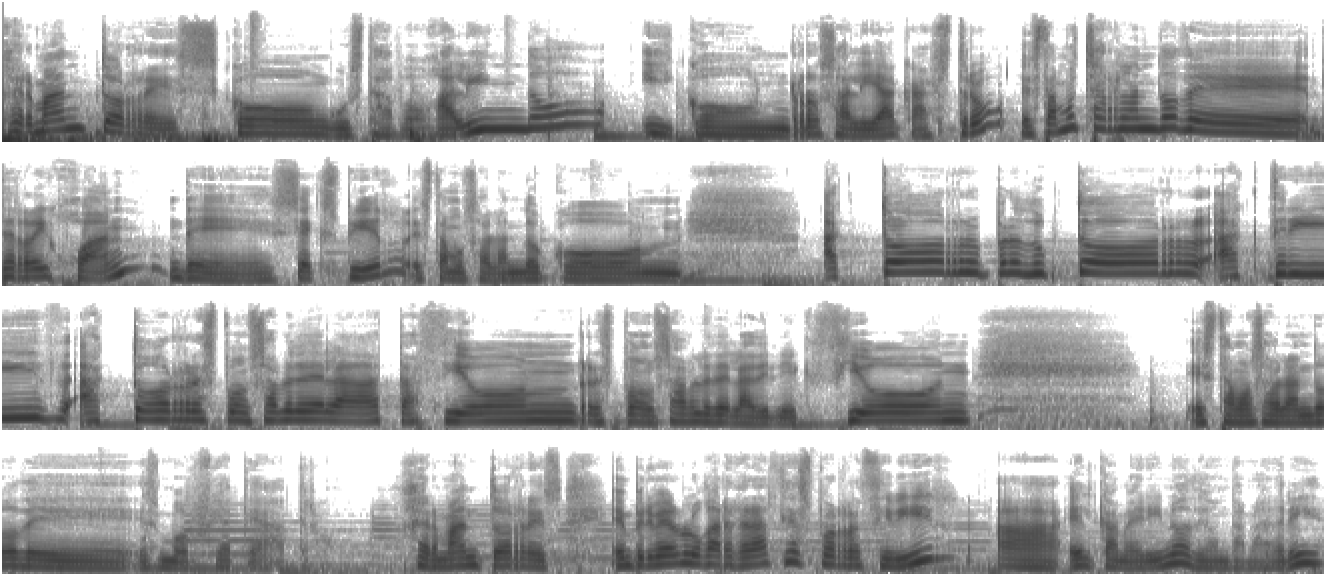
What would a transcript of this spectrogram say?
Germán Torres, con Gustavo Galindo y con Rosalía Castro. Estamos charlando de, Rey Juan, de Shakespeare. Estamos hablando con actor, productor, actriz, actor responsable de la adaptación, responsable de la dirección. Estamos hablando de Esmorfia Teatro. Germán Torres, en primer lugar, gracias por recibir a El Camerino de Onda Madrid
